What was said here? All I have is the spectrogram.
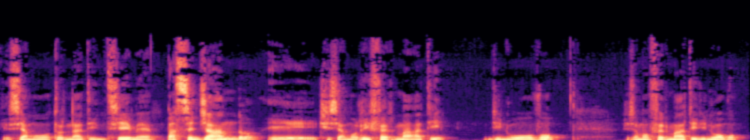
che siamo tornati insieme passeggiando e ci siamo rifermati di nuovo, ci siamo fermati di nuovo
